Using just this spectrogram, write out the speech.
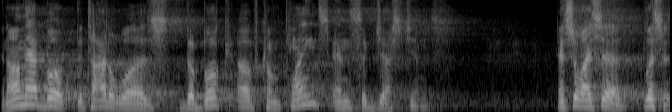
And on that book, the title was The Book of Complaints and Suggestions. And so I said, listen,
